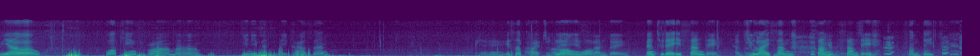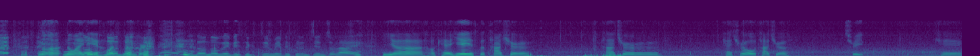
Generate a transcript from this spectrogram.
We are walking from um, University Okay, it's a quite a long is walk. Sunday. And today is Sunday, And July some some someday, some date. No uh, no we idea what number. we don't know. Maybe 16, maybe 17 July. Yeah. Okay. Here is the Thatcher, Thatcher, Thatcher or Thatcher Street. Okay.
